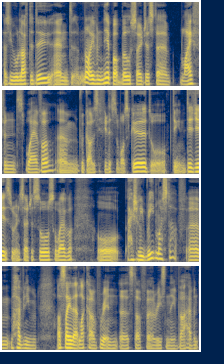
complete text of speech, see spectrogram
as we all love to do, and uh, not even hip hop, but also just uh, life and whatever, um, regardless if you listen to what's good or doing digits or in search of source or whatever, or actually read my stuff. Um, I haven't even, I'll say that like I've written uh, stuff uh, recently, but I haven't.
